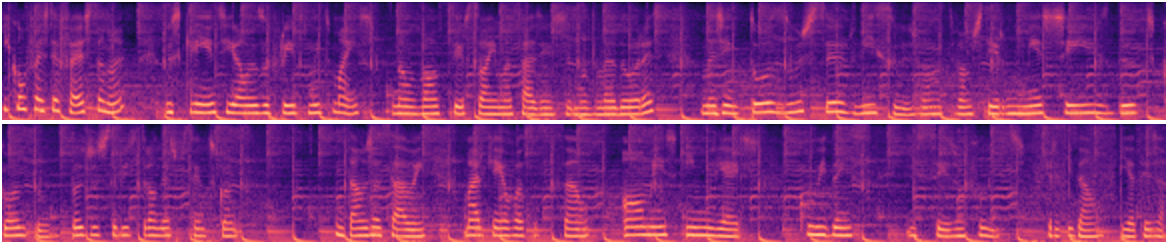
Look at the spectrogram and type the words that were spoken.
E com festa é festa, não é? Os clientes irão usufruir de muito mais. Não vão ser só em massagens modeladoras, mas em todos os serviços. Vamos, vamos ter um mês cheio de desconto. Todos os serviços terão 10% de desconto. Então já sabem, marquem a vossa sessão, homens e mulheres. Cuidem-se e sejam felizes. Gratidão e até já.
